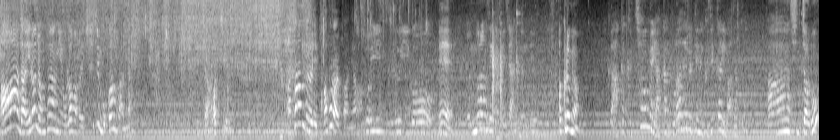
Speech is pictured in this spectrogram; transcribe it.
아 나 이런 영상이 올라가면 시즌 못 가는 거 아니야? 진짜 맞지? 아 사람들이 바보로 할 거 아니야. 저희 그 이거 예. 연노란색이 되지 않는데 아 그러면 그 아까 그 처음에 약간 보라색일 때는 그 색깔이 맞았던 아 진짜로?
